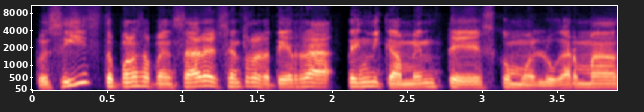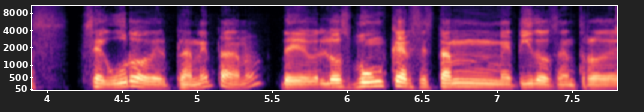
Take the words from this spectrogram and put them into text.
Pues sí, si te pones a pensar, el centro de la Tierra técnicamente es como el lugar más seguro del planeta, ¿no? De, los búnkers están metidos dentro de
